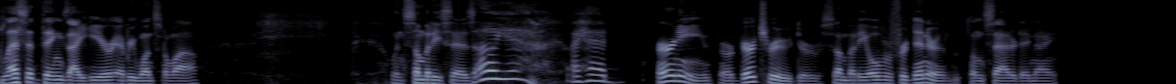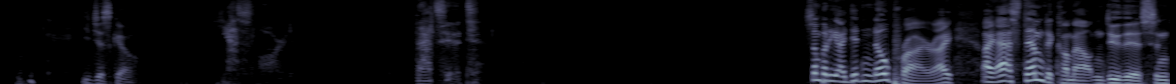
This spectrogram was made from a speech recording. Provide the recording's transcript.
blessed things I hear every once in a while. When somebody says, Oh, yeah, I had Ernie or Gertrude or somebody over for dinner on Saturday night. you just go, Yes, Lord. That's it. Somebody I didn't know prior. I, I asked them to come out and do this. And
